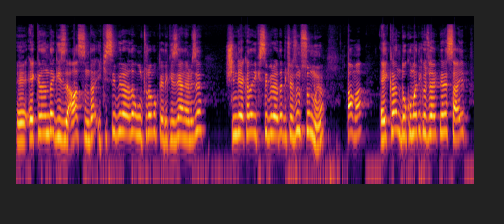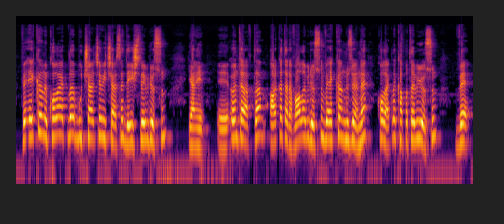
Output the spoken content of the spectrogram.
e, ekranında gizli. Aslında ikisi bir arada Ultrabook dedik izleyenlerimize. Şimdiye kadar ikisi bir arada bir çözüm sunmuyor. Ama ekran dokunmatik özelliklere sahip ve ekranı kolaylıkla bu çerçeve içerisinde değiştirebiliyorsun. Yani e, ön taraftan arka tarafa alabiliyorsun ve ekranın üzerine kolaylıkla kapatabiliyorsun ve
